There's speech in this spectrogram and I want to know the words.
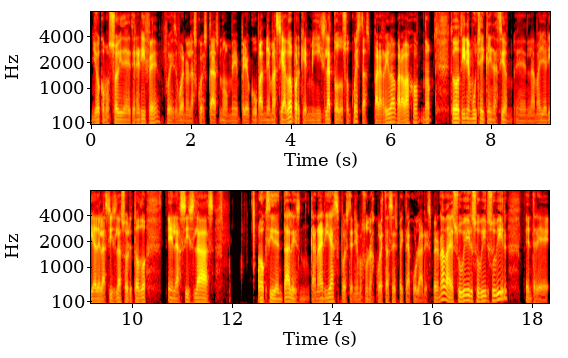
Yo como soy de Tenerife, pues bueno, las cuestas no me preocupan demasiado porque en mi isla todo son cuestas, para arriba, para abajo, ¿no? Todo tiene mucha inclinación en la mayoría de las islas, sobre todo en las islas occidentales, Canarias, pues teníamos unas cuestas espectaculares. Pero nada, es subir, subir, subir entre,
